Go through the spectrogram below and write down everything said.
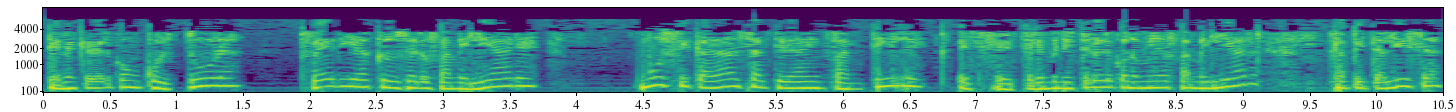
tiene que ver con cultura, ferias, cruceros familiares, música, danza, actividades infantiles, etcétera. El Ministerio de la Economía Familiar capitaliza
